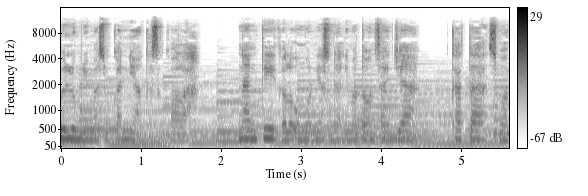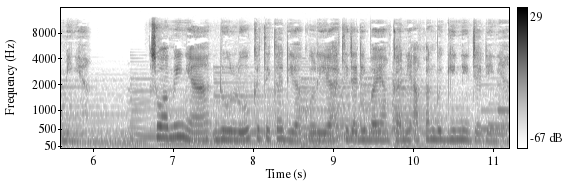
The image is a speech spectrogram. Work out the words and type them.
belum dimasukkannya ke sekolah. Nanti kalau umurnya sudah lima tahun saja, kata suaminya. Suaminya dulu ketika dia kuliah tidak dibayangkannya akan begini jadinya.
